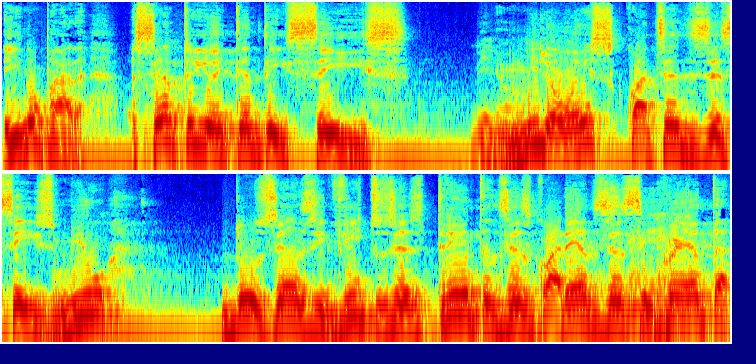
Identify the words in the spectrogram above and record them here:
E não para. 186 Milhões. milhões 416 mil 220, 230, 240, 250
